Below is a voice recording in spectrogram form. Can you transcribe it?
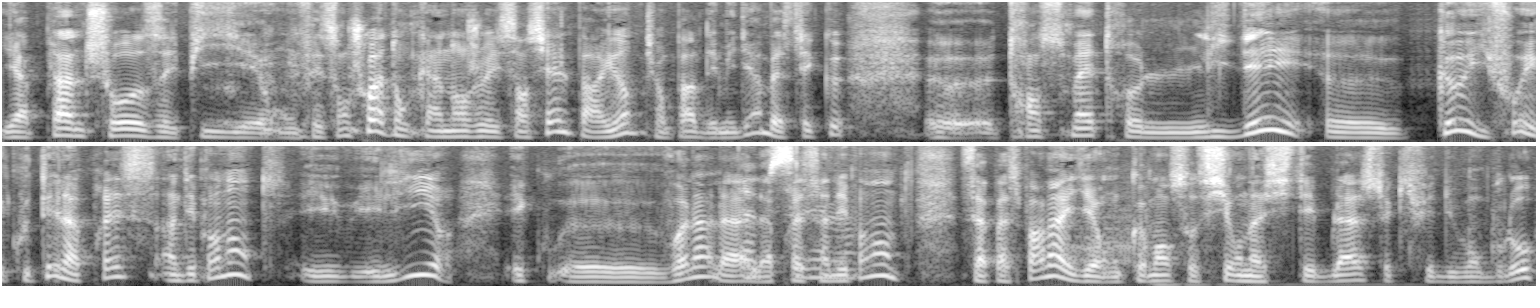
il y, a plein de choses. Et puis, on fait son choix. Donc, un enjeu essentiel, par exemple, si on parle des médias, bah, c'est que euh, transmettre l'idée euh, qu'il faut écouter la presse indépendante et, et lire écou- euh, voilà, la, la presse indépendante. Ça passe par là. Il y a- on commence aussi, on a cité Blast qui fait du bon boulot.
